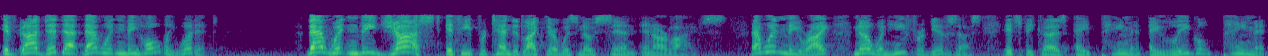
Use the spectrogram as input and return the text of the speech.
if God did that, that wouldn't be holy, would it? That wouldn't be just if he pretended like there was no sin in our lives. That wouldn't be right. No, when He forgives us, it's because a payment, a legal payment,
